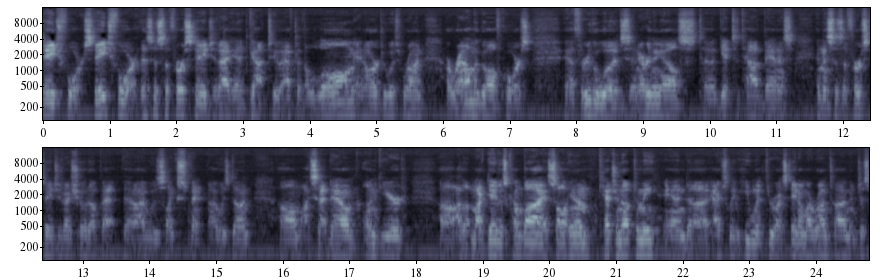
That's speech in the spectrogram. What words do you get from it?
Stage four. Stage four. This is the first stage that I had got to after the long and arduous run around the golf course, uh, through the woods and everything else to get to Todd Bannis. And this is the first stage that I showed up at that I was like spent. I was done. Um, I sat down, ungeared. Uh, I let Mike Davis come by. I saw him catching up to me, and uh, actually he went through. I stayed on my run time and just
